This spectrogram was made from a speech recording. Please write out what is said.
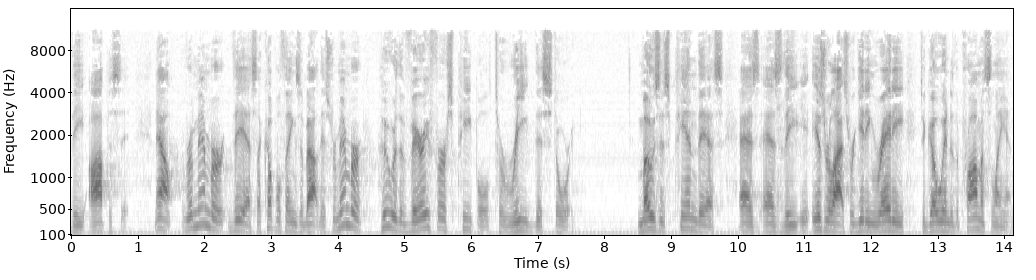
the opposite. Now, remember this, a couple things about this. Remember who were the very first people to read this story. Moses penned this as, as the Israelites were getting ready to go into the promised land.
